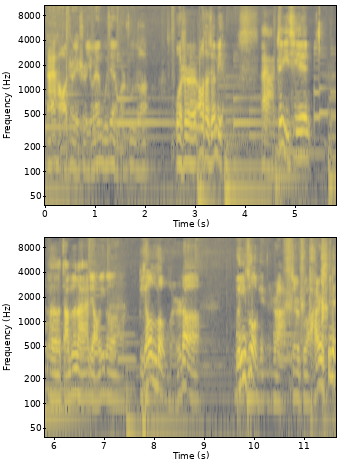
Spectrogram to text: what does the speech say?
大家好，这里是油盐不进，我是朱泽。我是奥特卷饼。哎呀，这一期，呃，咱们来聊一个比较冷门的文艺作品，是吧？就是主要还是因为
